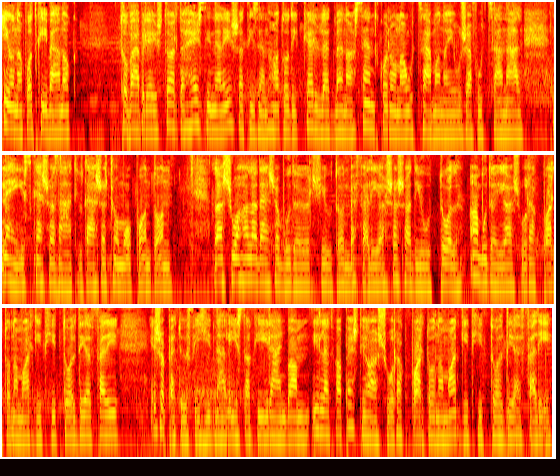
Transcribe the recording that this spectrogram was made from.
Jó napot kívánok! Továbbra is tart a helyszínelés a 16. kerületben a Szent Korona utcában a József utcánál. Nehézkes az átjutás a csomóponton. Lassú a haladás a Budaörsi úton befelé a Sasadi úttól, a Budai alsó rakparton a Margit hídtól délfelé és a Petőfi hídnál északi irányban, illetve a Pesti alsó rakparton a Margit hídtól délfelé.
